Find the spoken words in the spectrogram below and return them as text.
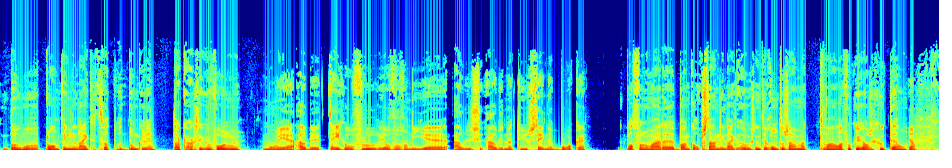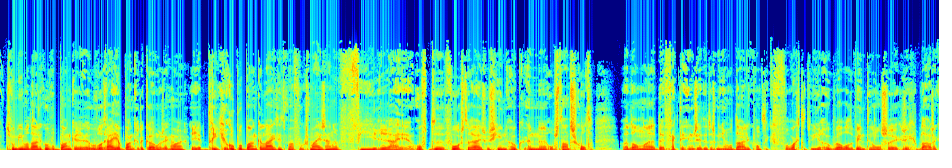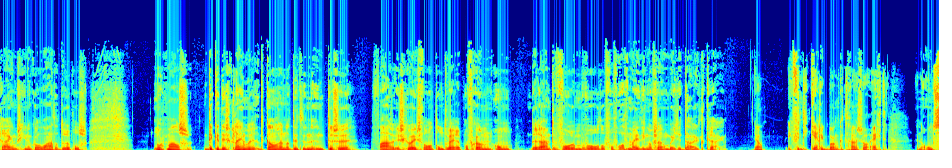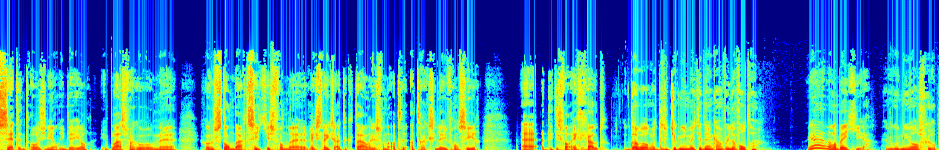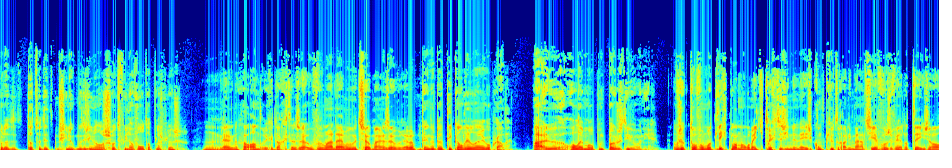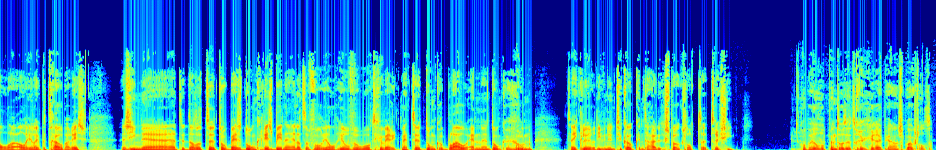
bomen of planting lijkt het, wat, wat donkere ja takachtige vormen. mooie oude tegelvloer, heel veel van die uh, oude, oude natuurstenen blokken. Het platform waar de banken op staan, die lijkt overigens niet rond te zijn, maar twaalfhoekig als ik goed tel. Ja. Is ook niet meer duidelijk hoeveel, banken, eh, hoeveel rijen banken er komen, zeg maar. Ja, je hebt drie groepen banken lijkt het, maar volgens mij zijn er vier rijen. Of de voorste rij is misschien ook een uh, opstaand schot waar dan uh, de effecten in zitten. Dat is niet helemaal duidelijk, want ik verwacht dat we hier ook wel wat wind in ons gezicht geblazen krijgen. Misschien ook wel waterdruppels nogmaals, dikke disclaimer. Het kan zijn dat dit een, een tussenfase is geweest van het ontwerp. Of gewoon om de ruimtevorm bijvoorbeeld of, of afmeting of zo een beetje duidelijk te krijgen. Ja, ik vind die kerkbanken trouwens wel echt een ontzettend origineel idee hoor. In plaats van gewoon, uh, gewoon standaard zitjes van uh, rechtstreeks uit de catalogus van de attractieleverancier. Uh, dit is wel echt goud. Dat wel, maar doet je ook niet een beetje denken aan Villa Volta? Ja, wel een beetje ja. Heb ik ook niet wel eens geroepen dat, het, dat we dit misschien ook moeten zien als een soort Villa Volta plus plus? Hmm, daar heb ik nog wel andere gedachten over, maar daar moeten we het zomaar eens over hebben. Ik denk ook dat die kant heel erg op gaat. Maar uh, alleen maar op een positieve manier. Het is ook tof om het lichtplan al een beetje terug te zien in deze computeranimatie. Voor zover dat deze al, uh, al heel erg betrouwbaar is. We zien uh, dat het toch best donker is binnen. En dat er voor heel, heel veel wordt gewerkt met donkerblauw en donkergroen. Twee kleuren die we nu natuurlijk ook in het huidige spookslot terugzien. Op heel veel punten wordt het teruggegrepen aan het spookslot.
